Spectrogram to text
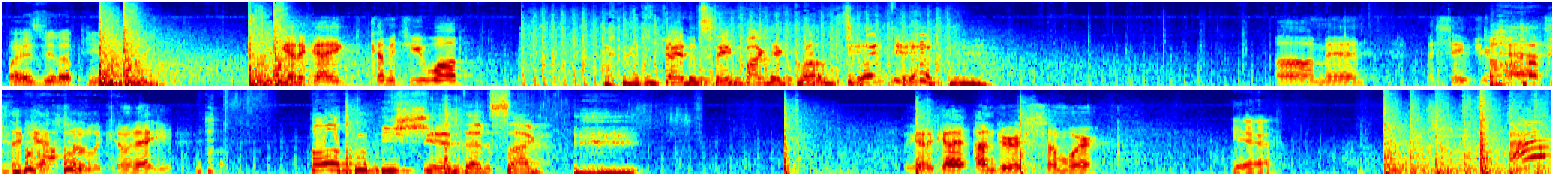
Why is it up here? You got a guy coming to you, Wob? I'm trying to stay fucking close to it, dude. Oh man, I saved your oh, ass. That guy's totally coming at you. Holy shit, that sucked. We got a guy under us somewhere. Yeah. Ah,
